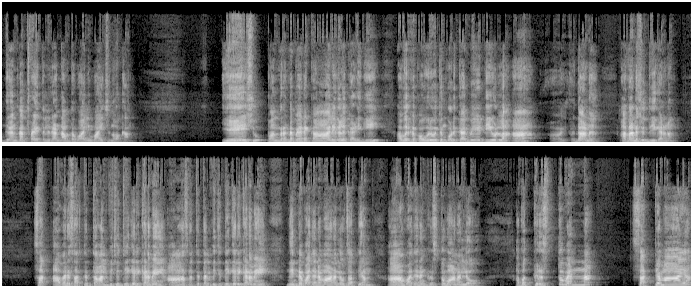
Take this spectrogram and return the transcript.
ഗ്രന്ഥത്രയത്തിൽ രണ്ടാമത്തെ വാല്യം വായിച്ചു നോക്കാം. യേശു പന്ത്രണ്ട് പേരെ കാലുകൾ കഴുകി അവർക്ക് പൗരോഹിത്യം കൊടുക്കാൻ വേണ്ടിയുള്ള ആ ഇതാണ്. അതാണ് ശുദ്ധീകരണം. അവരെ സത്യത്താൽ വിശുദ്ധീകരിക്കണമേ. ആ സത്യത്താൽ വിശുദ്ധീകരിക്കണമേ. നിന്റെ വചനമാണല്ലോ സത്യം. ആ വചനം ക്രിസ്തുവാണല്ലോ. അപ്പൊ ക്രിസ്തുവെന്ന സത്യമായ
